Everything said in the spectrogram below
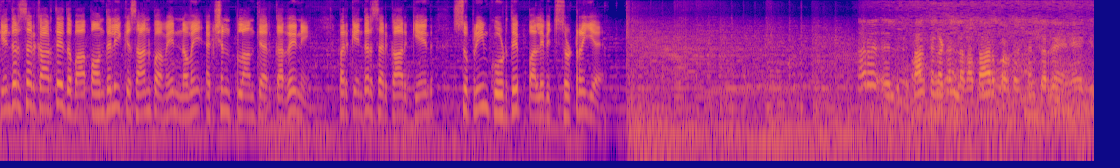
ਕੇਂਦਰ ਸਰਕਾਰ ਤੇ ਦਬਾਅ ਪਾਉਣ ਦੇ ਲਈ ਕਿਸਾਨ ਭਾਵੇਂ ਨਵੇਂ ਐਕਸ਼ਨ ਪਲਾਨ ਤਿਆਰ ਕਰ ਰਹੇ ਨੇ ਪਰ ਕੇਂਦਰ ਸਰਕਾਰ ਗੇਂਦ ਸੁਪਰੀਮ ਕੋਰਟ ਦੇ ਪਾਲੇ ਵਿੱਚ ਸੁੱਟ ਰਹੀ ਹੈ सर किसान संगठन लगातार प्रदर्शन कर रहे हैं कि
